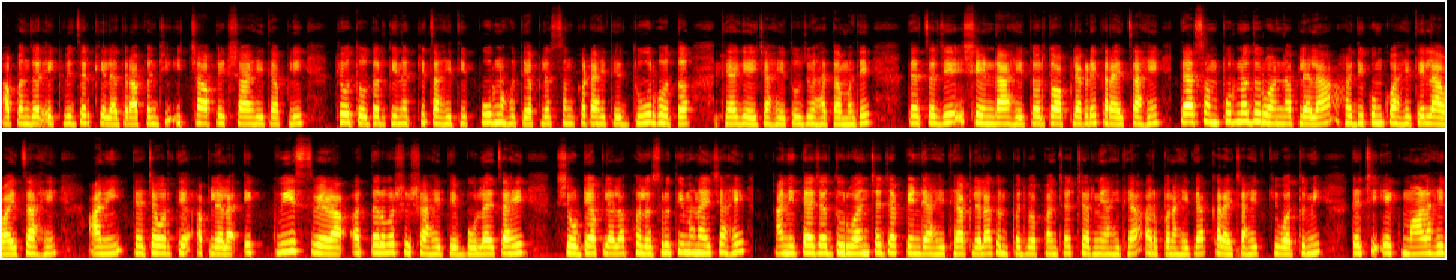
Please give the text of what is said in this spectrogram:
आपण जर एकवीस जर केला तर आपण जी इच्छा अपेक्षा आहे ती आपली ठेवतो तर ती नक्कीच आहे. ती पूर्ण होते. आपलं संकट आहे ते दूर होतं. त्या घ्यायच्या आहेत उजव्या हातामध्ये. त्याचं जे शेंडा आहे तर तो आपल्याकडे करायचा आहे. त्या संपूर्ण दुर्वांना आपल्याला हळदी कुंकू आहे ते लावायचं आहे. आणि त्याच्यावरती आपल्याला एकवीस वेळा अथर्व शिष आहे ते बोलायचं आहे. शेवटी आपल्याला फलश्रुती म्हणायची आहे. आणि त्या ज्या दुर्वांच्या ज्या पेंड्या आहेत ह्या आपल्याला गणपती बाप्पांच्या चरणी आहेत ह्या अर्पण आहेत त्या करायच्या आहेत. किंवा तुम्ही त्याची एक माळ आहे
